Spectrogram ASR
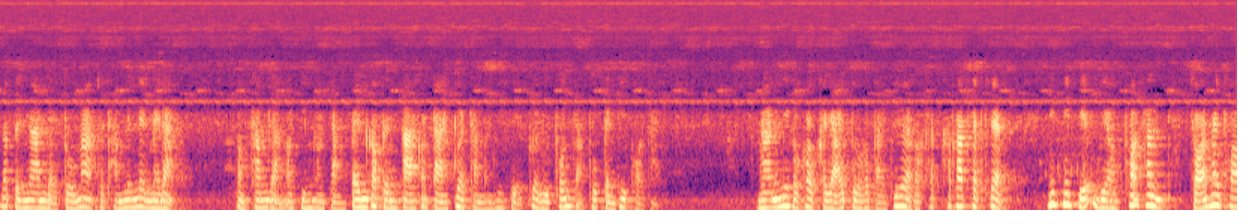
และเป็นงานใหญ่โตมากจะทำเล่นๆไม่ได้ต้องทำอย่างเอาจริงเอาจังเป็นก็เป็นตายก็ตายเพื่อทำมันพิเศษ เพื่อหลุดพ้นจากทุกข์เป็นที่พอใจ งานนี้ก็ค่อยขยายตัวเข้าไปที่แรกก็ครับครับแคบแคบนิดนิดเดียวเดียว เพราะท่านสอนให้พอ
